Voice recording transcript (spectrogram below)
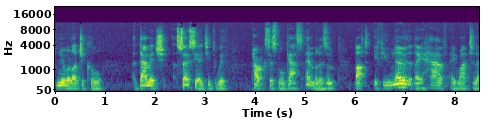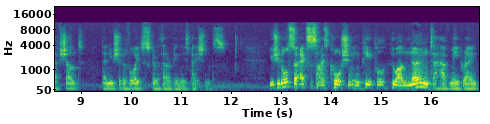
neurological damage associated with paroxysmal gas embolism, but if you know that they have a right to left shunt, then you should avoid sclerotherapy in these patients. You should also exercise caution in people who are known to have migraine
